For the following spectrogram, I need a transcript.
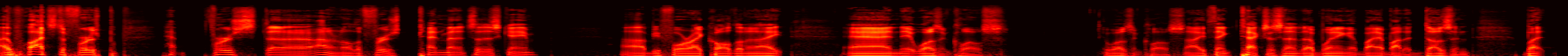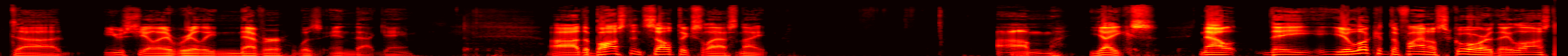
I watched the first first uh, I don't know the first ten minutes of this game uh, before I called it a night, and it wasn't close. It wasn't close. I think Texas ended up winning it by about a dozen, but uh, UCLA really never was in that game. Uh, the Boston Celtics last night. Um, yikes! Now they you look at the final score. They lost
